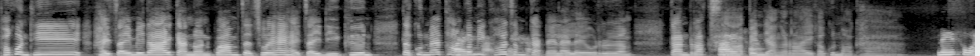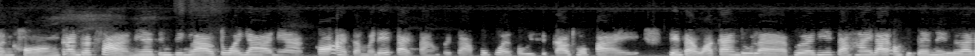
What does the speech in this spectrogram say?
เพราะคนที่หายใจไม่ได้การนอนคว่ำจะช่วยให้หายใจดีขึ้น แต่คุณแม่ท้องก็มีข้อจำกัดในหลาย ๆ เรื่อง การรักษาเป็นอย่างไรคะคุณหมอคะ ในส่วนของการรักษาเนี่ยจริง ๆ แล้วตัวยาเนี่ยก็อาจจะไม่ได้แตกต่างไปจากผู้ป่วยโควิด -19 ทั่วไป เพียงแต่ว่าการดูแลเพื่อที่จะให้ได้ออกซิเจนในเลือด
